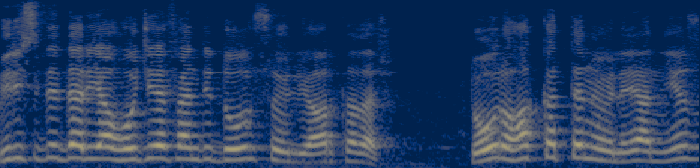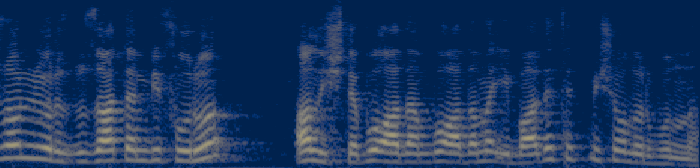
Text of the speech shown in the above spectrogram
Birisi de der ya hoca efendi doğru söylüyor arkadaş. Doğru hakikaten öyle ya niye zorluyoruz bu zaten bir furu. Al işte bu adam bu adama ibadet etmiş olur bununla.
